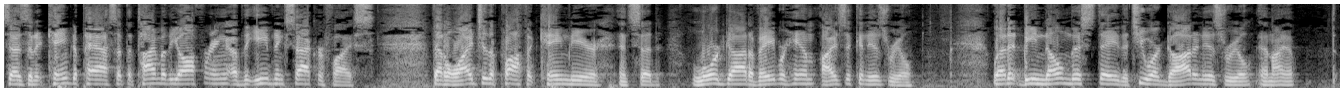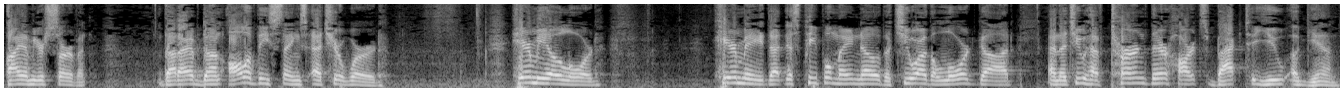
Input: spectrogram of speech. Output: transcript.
Says that it came to pass at the time of the offering of the evening sacrifice that Elijah the prophet came near and said, Lord God of Abraham, Isaac, and Israel, let it be known this day that you are God in Israel, and I am, I am your servant, that I have done all of these things at your word. Hear me, O Lord. Hear me, that this people may know that you are the Lord God, and that you have turned their hearts back to you again.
